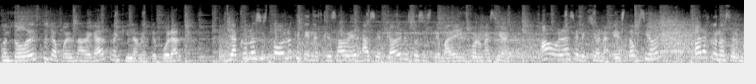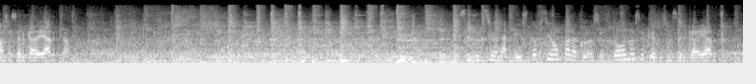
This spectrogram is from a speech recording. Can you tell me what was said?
Con todo esto ya puedes navegar tranquilamente por ARCA. Ya conoces todo lo que tienes que saber acerca de nuestro sistema de información. Ahora selecciona esta opción para conocer más acerca de ARCA. Esta opción para conocer todos los secretos acerca de ARCA.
